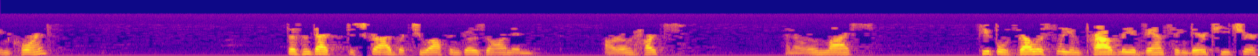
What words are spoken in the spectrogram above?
in Corinth? Doesn't that describe what too often goes on in our own hearts and our own lives? People zealously and proudly advancing their teacher,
